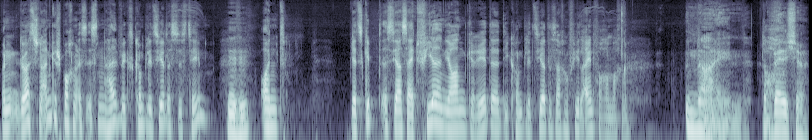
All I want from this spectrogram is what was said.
Und du hast schon angesprochen, es ist ein halbwegs kompliziertes System. Mhm. Und jetzt gibt es ja seit vielen Jahren Geräte, die komplizierte Sachen viel einfacher machen. Nein. Doch. Welche?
